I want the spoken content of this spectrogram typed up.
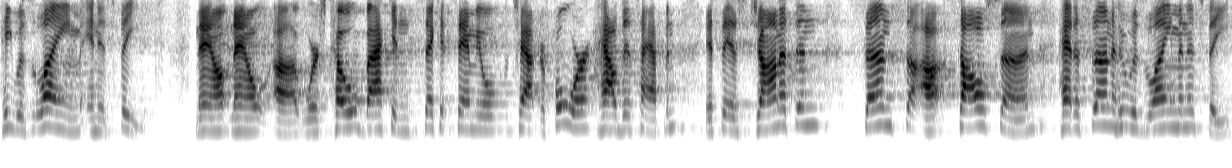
He was lame in his feet. Now, now uh, we're told back in 2 Samuel chapter 4 how this happened. It says, Jonathan, son, uh, Saul's son, had a son who was lame in his feet.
